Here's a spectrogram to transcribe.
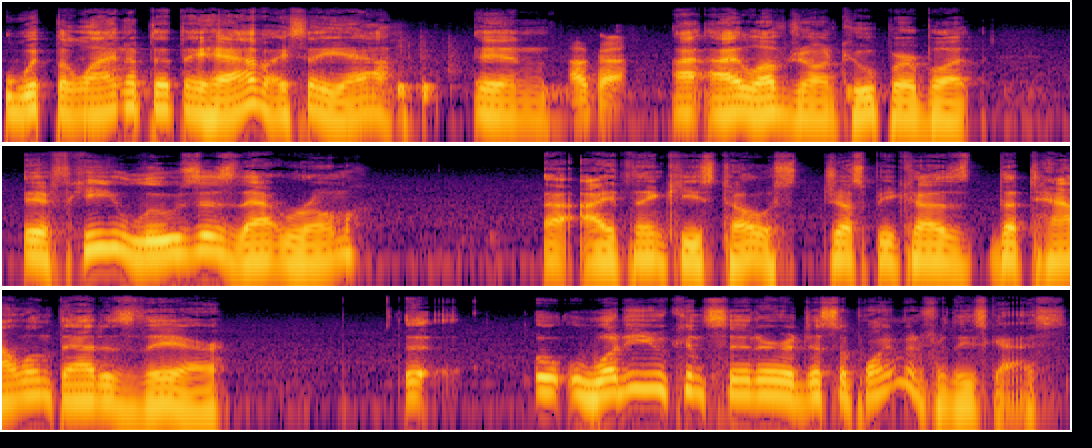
With the lineup that they have, I say yeah. And okay, I, I love Jon Cooper, but if he loses that room, I think he's toast. Just because the talent that is there. Uh, what do you consider a disappointment for these guys?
